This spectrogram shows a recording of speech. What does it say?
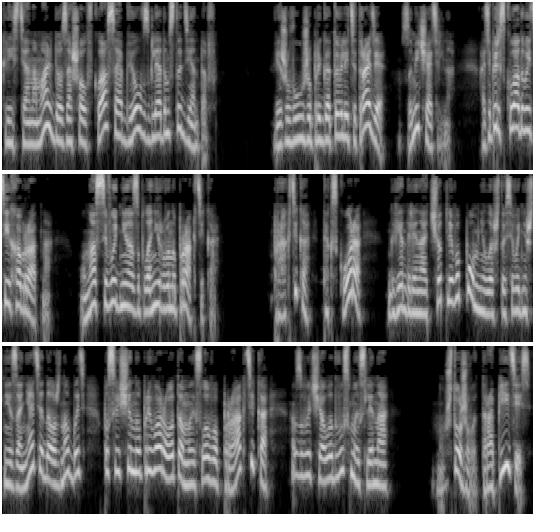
Кристиан Амальдо зашел в класс и обвел взглядом студентов. «Вижу, вы уже приготовили тетради? Замечательно. А теперь складывайте их обратно. У нас сегодня запланирована практика». «Практика? Так скоро?» Гвендолина отчетливо помнила, что сегодняшнее занятие должно быть посвящено приворотам, и слово «практика» звучало двусмысленно. «Ну что же вы, торопитесь!»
